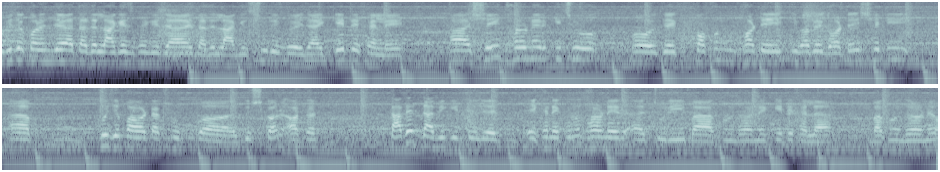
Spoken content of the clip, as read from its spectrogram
অভিযোগ করেন যে তাদের লাগেজ ভেঙে যায়, তাদের লাগেজ চুরি হয়ে যায়, কেটে ফেলে। সেই ধরনের কিছু যে কখন ঘটে, কীভাবে ঘটে, সেটি খুঁজে পাওয়াটা খুব দুষ্কর। অর্থাৎ তাদের দাবি কিন্তু যে এখানে কোনো ধরনের চুরি বা কোনো ধরনের কেটে ফেলা বা কোনো ধরনের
